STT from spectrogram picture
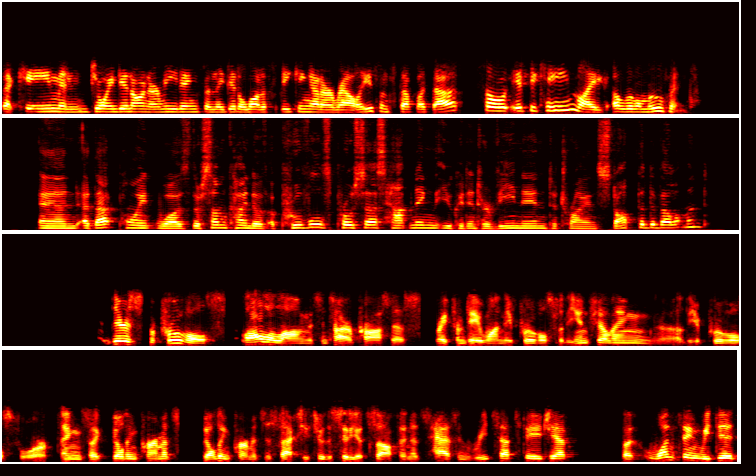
that came and joined in on our meetings and they did a lot of speaking at our rallies and stuff like that. So it became like a little movement. And at that point, was there some kind of approvals process happening that you could intervene in to try and stop the development? There's approvals all along this entire process, right from day one. The approvals for the infilling, uh, the approvals for things like building permits. Building permits is actually through the city itself, and it hasn't reached that stage yet. But one thing we did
